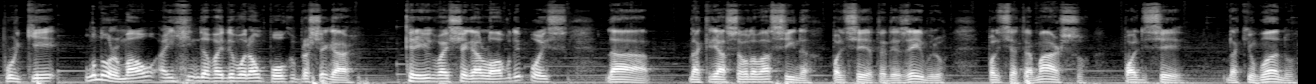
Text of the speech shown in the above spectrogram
Porque o normal ainda vai demorar um pouco para chegar. Creio que vai chegar logo depois da, da criação da vacina. Pode ser até dezembro, pode ser até março, pode ser daqui a um ano.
